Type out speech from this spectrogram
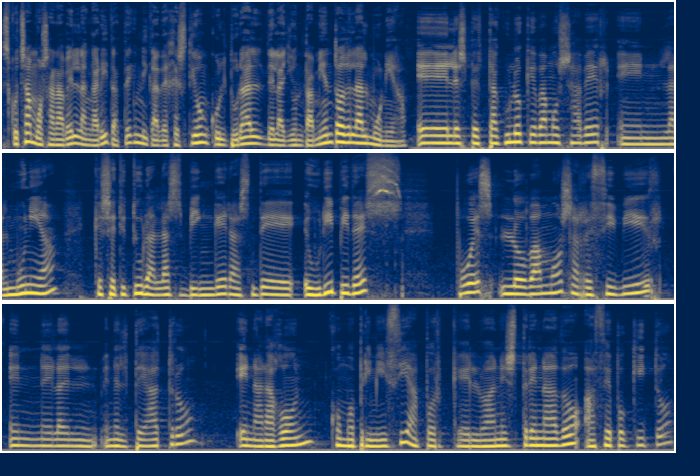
Escuchamos a Anabel Langarita, técnica de gestión cultural del Ayuntamiento de la Almunia. El espectáculo que vamos a ver en la Almunia, que se titula Las Vingueras de Eurípides, pues lo vamos a recibir en el, en el teatro en Aragón como primicia, porque lo han estrenado hace poquito,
